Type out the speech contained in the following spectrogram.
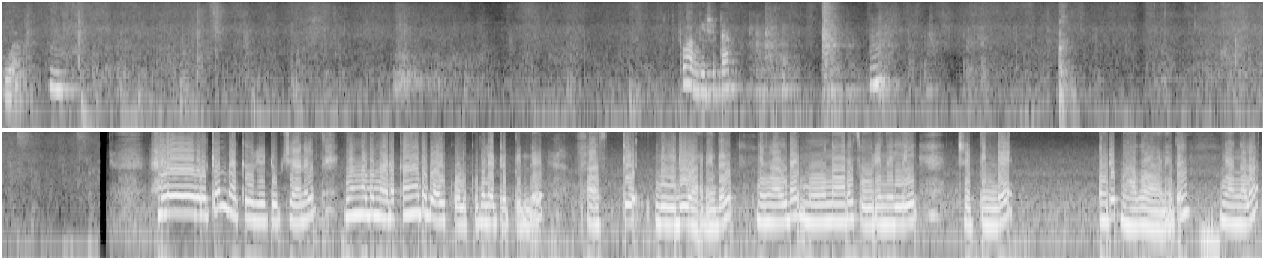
പോവാം പോവാം കേശുട്ടാ hello welcome back our YouTube channel ഞങ്ങളുടെ നടക്കാതെ പോയ കൊളുക്കുമല ട്രിപ്പിന്റെ ഫസ്റ്റ് വീഡിയോ ആണിത്. ഞങ്ങളുടെ മൂന്നാർ സൂര്യനെല്ലി ട്രിപ്പിന്റെ ഒരു ഭാഗമാണിത്. ഞങ്ങൾ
